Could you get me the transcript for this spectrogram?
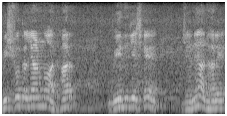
વિશ્વ કલ્યાણનો આધાર વેદ જે છે, જેને આધારે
